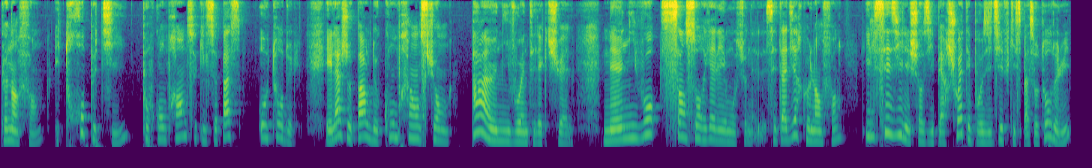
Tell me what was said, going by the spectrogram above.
qu'un enfant est trop petit pour comprendre ce qu'il se passe autour de lui. Et là, je parle de compréhension pas à un niveau intellectuel, mais à un niveau sensoriel et émotionnel. C'est-à-dire que l'enfant, il saisit les choses hyper chouettes et positives qui se passent autour de lui,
